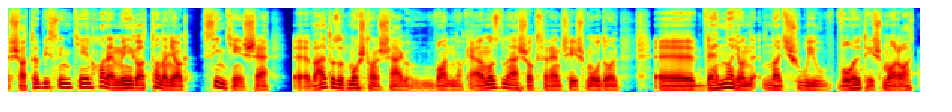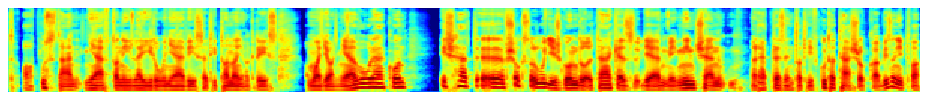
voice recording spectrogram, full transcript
stb. szintjén, hanem még a tananyag szintjén se változott, mostanság vannak elmozdulások szerencsés módon, de nagyon nagy súlyú volt és maradt a pusztán nyelvtani, leíró nyelvészeti tananyagrész a magyar nyelvórákon, és hát sokszor úgy is gondolták, ez ugye még nincsen reprezentatív kutatásokkal bizonyítva,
